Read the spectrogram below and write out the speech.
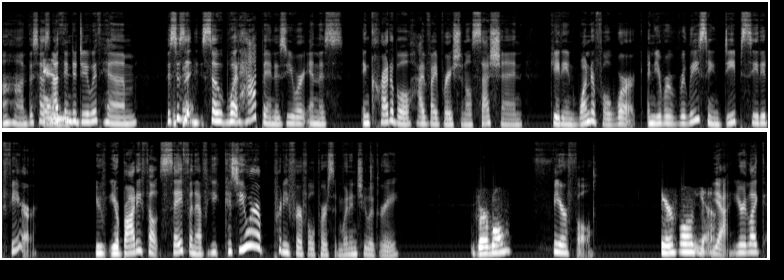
Uh-huh. This has nothing to do with him. This is Okay. a, so what happened is you were in this incredible high vibrational session getting wonderful work and you were releasing deep-seated fear. You, your body felt safe enough because you, were a pretty fearful person, wouldn't you agree? Verbal? Fearful. Fearful? Yeah. Yeah, you're like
